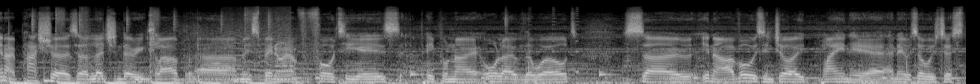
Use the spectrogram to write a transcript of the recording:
You know, Pacha is a legendary club. Um, it's been around for 40 years. People know it all over the world. So, you know, I've always enjoyed playing here, and it was always just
